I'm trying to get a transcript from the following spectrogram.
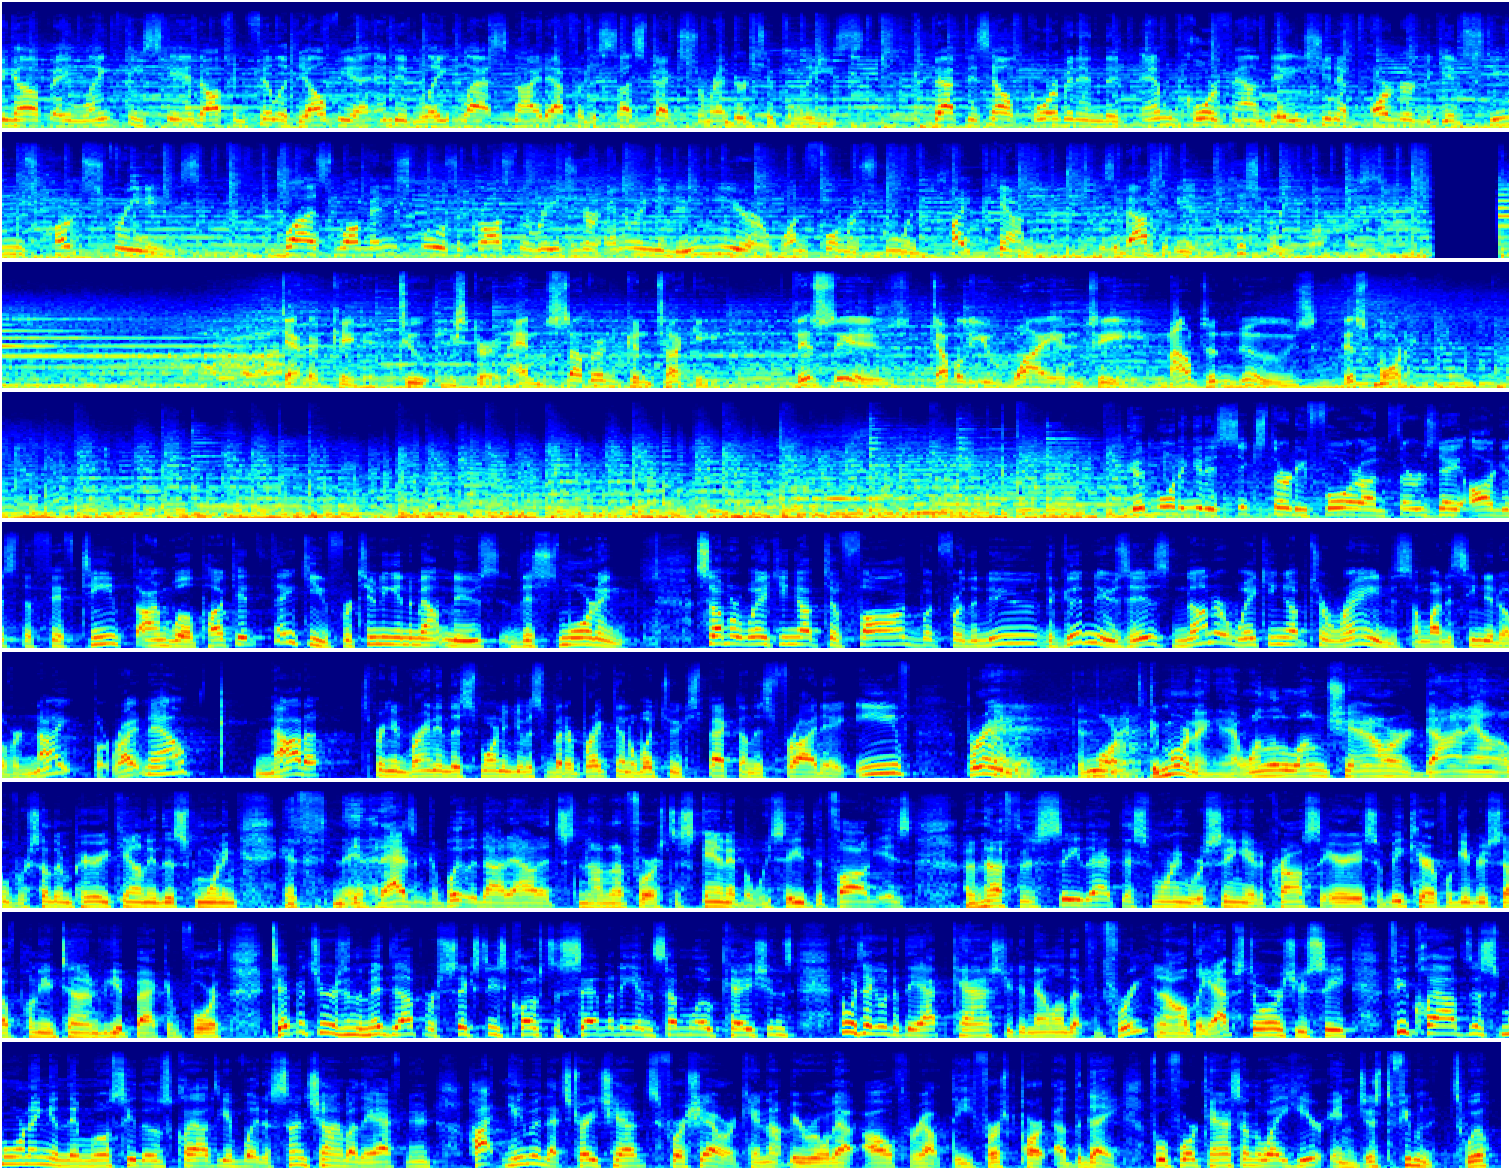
Coming up, a lengthy standoff in Philadelphia ended late last night after the suspect surrendered to police. Baptist Health Corbin and the MCOR Foundation have partnered to give students heart screenings. Plus, while many schools across the region are entering a new year, one former school in Pike County is about to be in the history books. Dedicated to Eastern and Southern Kentucky, this is WYMT Mountain News This Morning. Good morning. It is 634 on Thursday, August the 15th. I'm Will Puckett. Thank you for tuning into Mountain News this morning. Some are waking up to fog, but for the new, the good news is none are waking up to rain. Some might have seen it overnight, but right now, nada. Let's bring in Brandon this morning, give us a better breakdown of what to expect on this Friday Eve. Brandon, good morning. Good morning. That one little lone shower dying out over southern Perry County this morning. If, if it hasn't completely died out, it's not enough for us to scan it, but we see the fog is enough to see that this morning. We're seeing it across the area, so be careful. Give yourself plenty of time to get back and forth. Temperatures in the mid to upper 60s, close to 70 in some locations. And we'll take a look at the AppCast. You can download that for free in all the app stores. You see a few clouds this morning, and then we'll see those clouds give way to sunshine by the afternoon. Hot and humid, that straight chance for a shower cannot be ruled out all throughout the first part of the day. Full forecast on the way here in just a few minutes. Will?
